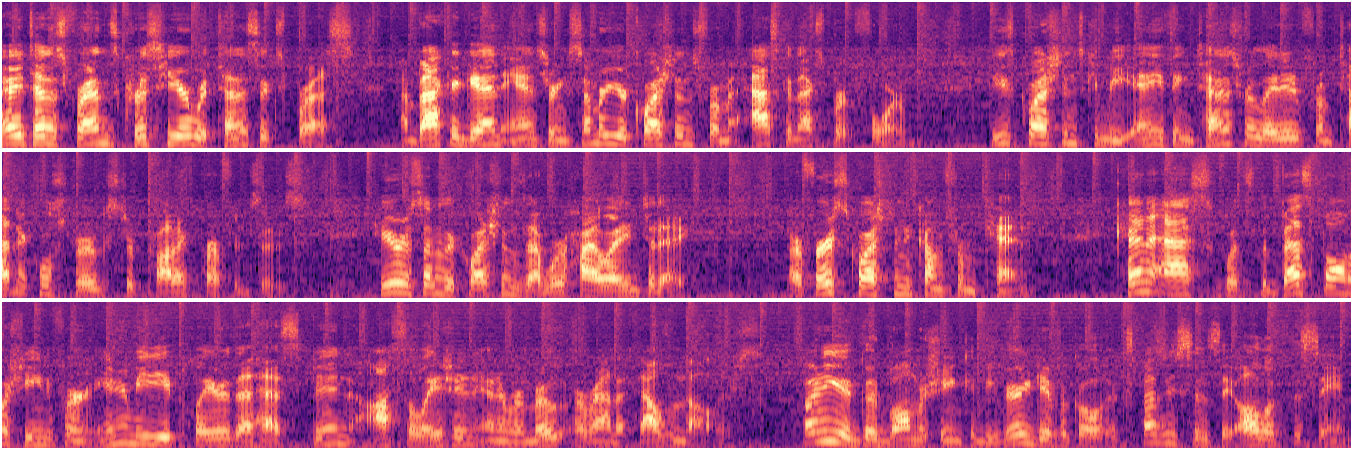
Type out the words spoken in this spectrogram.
Hey tennis friends, Chris here with Tennis Express. I'm back again answering some of your questions from Ask an Expert form. These questions can be anything tennis related from technical strokes to product preferences. Here are some of the questions that we're highlighting today. Our first question comes from Ken. Ken asks, what's the best ball machine for an intermediate player that has spin, oscillation, and a remote around $1,000? Finding a good ball machine can be very difficult, especially since they all look the same.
